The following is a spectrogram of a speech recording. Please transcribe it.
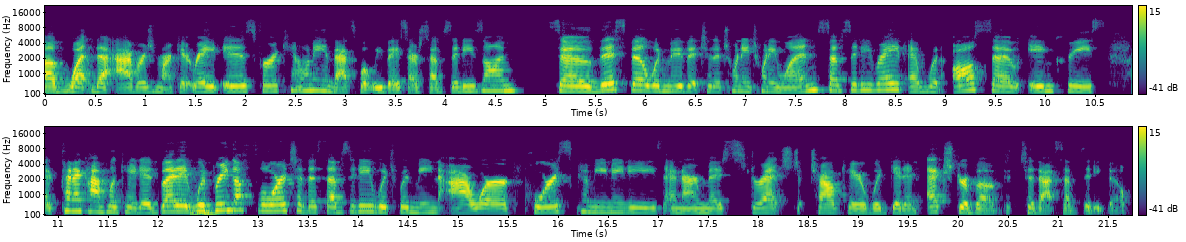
of what the average market rate is for a county, and that's what we base our subsidies on. So this bill would move it to the 2021 subsidy rate and would also increase. It's kind of complicated, but it would mm-hmm. bring a floor to the subsidy, which would mean our poorest communities and our most stretched childcare would get an extra bump to that subsidy bill.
